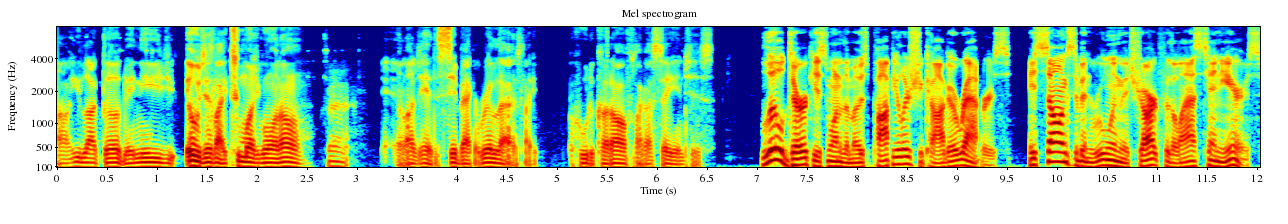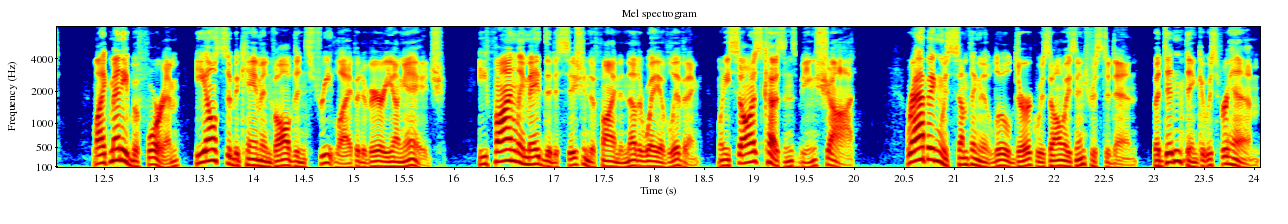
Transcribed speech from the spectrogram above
"Oh, he locked up. They need you." It was just like too much going on, Right. and I just had to sit back and realize like who to cut off, like I say, and just Lil Durk is one of the most popular Chicago rappers. His songs have been ruling the chart for the last 10 years. Like many before him, he also became involved in street life at a very young age. He finally made the decision to find another way of living when he saw his cousins being shot. Rapping was something that Lil Durk was always interested in, but didn't think it was for him.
